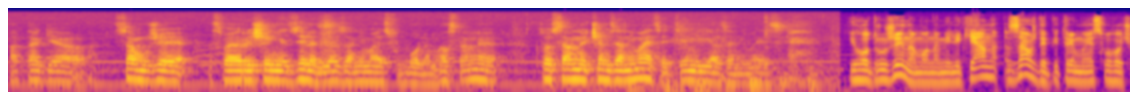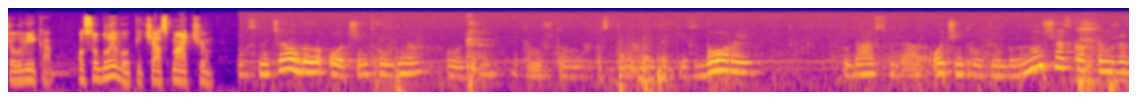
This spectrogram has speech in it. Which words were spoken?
А так я сам уже свое решение сделал, я занимаюсь футболом. А остальное, кто со мной чем занимается, тем и я занимаюсь. Його дружина Мона Мілікян завжди підтримує свого чоловіка, особливо під час матчу. Сначала было очень трудно, очень, потому что у них постоянные такие сборы, туда-сюда, очень трудно было. Ну, сейчас как-то уже,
